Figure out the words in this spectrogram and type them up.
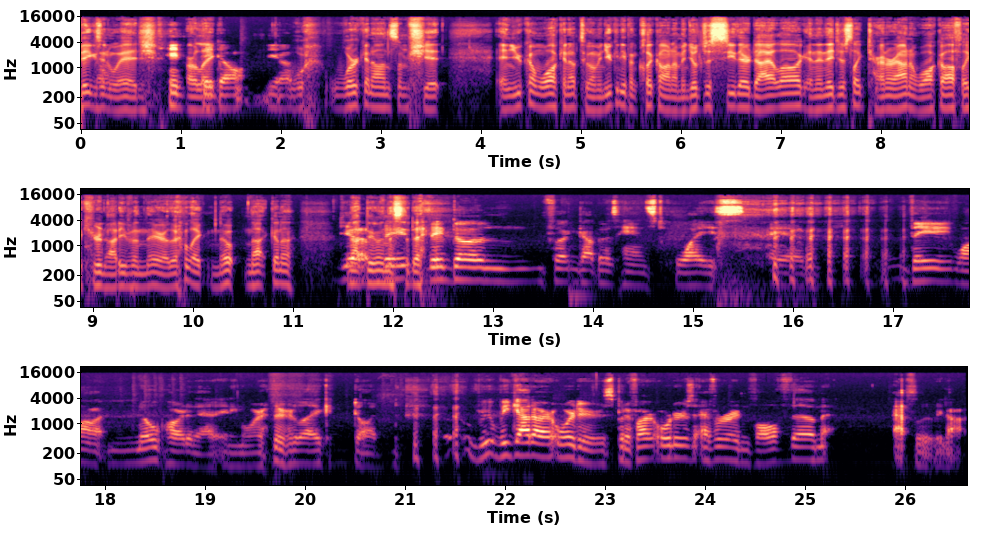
Biggs and. Wedge They, are like don't. Yeah. w- working on some shit and you come walking up to them and you can even click on them and you'll just see their dialogue and then they just like turn around and walk off like you're not even there they're like nope not gonna Yeah, doing they, this today. They've done fucking got those hands twice, and they want no part of that anymore. They're like done. we, we got our orders, but if our orders ever involve them, absolutely not.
